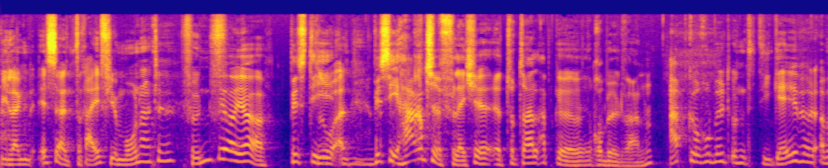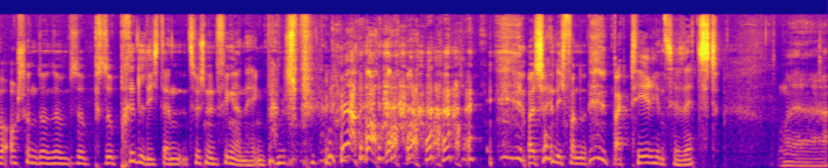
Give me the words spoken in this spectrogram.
wie lange ist das? Drei, vier Monate? Fünf? Ja, ja. Bis die, So, also- bis die harte Fläche äh, total abgerubbelt war. Ne? Abgerubbelt und die gelbe, aber auch schon so, so, so, priddelig dann zwischen den Fingern hängt beim Spülen. Wahrscheinlich von Bakterien zersetzt. Äh,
